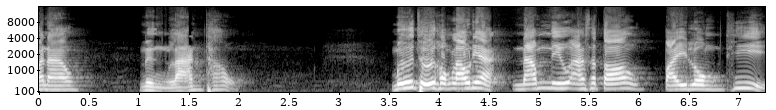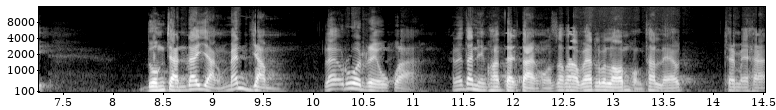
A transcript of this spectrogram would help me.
มะนาว หนึ่งล้านเท่า มือถือของเราเนี่ยนำนิวอาร์สตองไปลงที่ดวงจันทร์ได้อย่างแม่นยำและรวดเร็วกว่าอันนั้นท่านเห็นความแตกต่างของสภาพแวดล้อมของท่านแล้วใช่ไหมฮะ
